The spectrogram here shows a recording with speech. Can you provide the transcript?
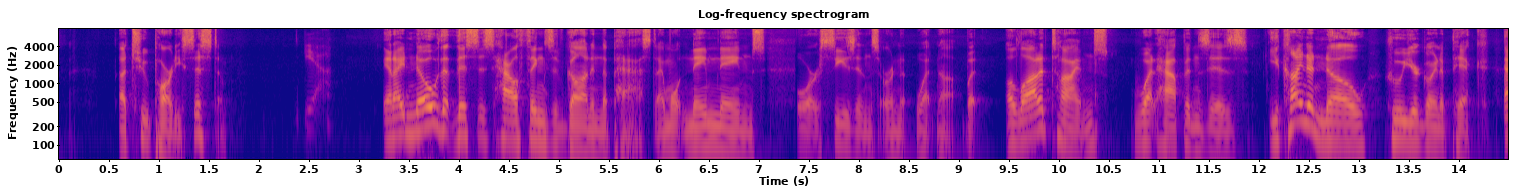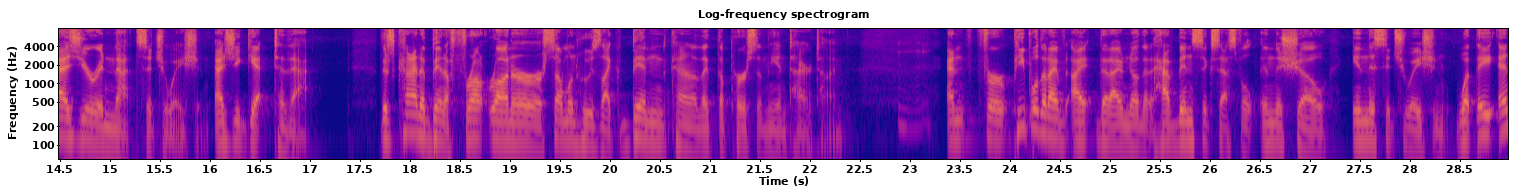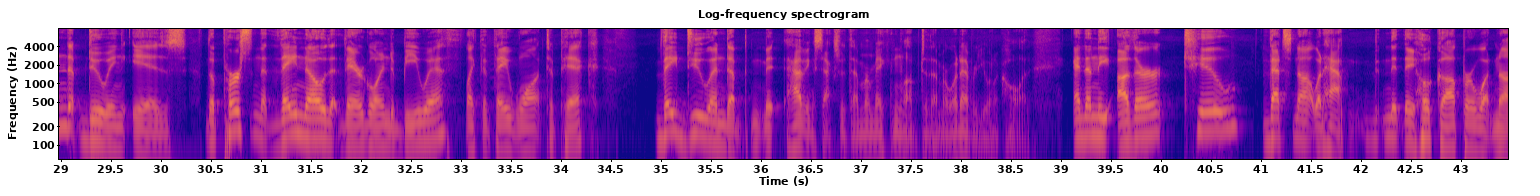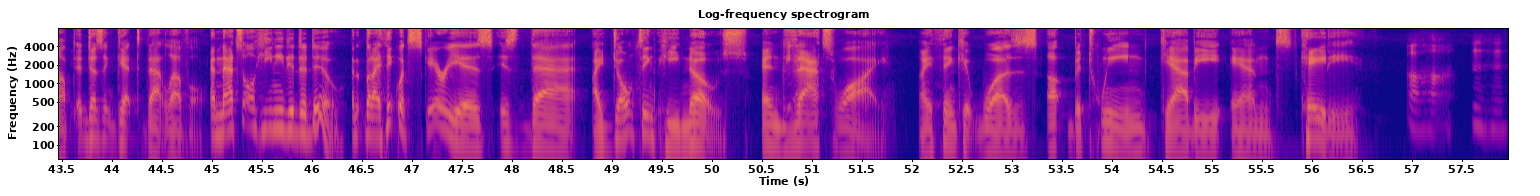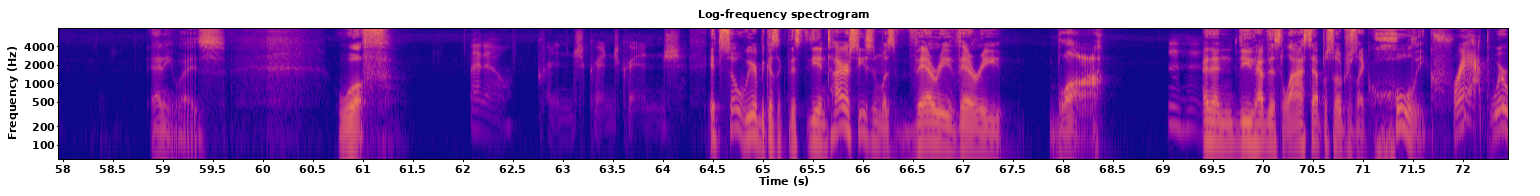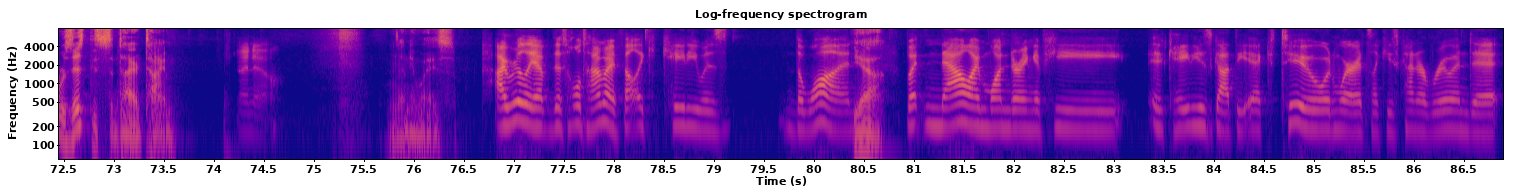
a two party system. yeah. And I know that this is how things have gone in the past. I won't name names or seasons or whatnot, but a lot of times what happens is you kind of know who you're going to pick as you're in that situation, as you get to that. There's kind of been a front runner or someone who's like been kind of like the person the entire time. And for people that I've I, that I know that have been successful in the show in this situation, what they end up doing is the person that they know that they're going to be with, like that they want to pick, they do end up having sex with them or making love to them or whatever you want to call it. And then the other two, that's not what happened. They hook up or whatnot. It doesn't get to that level. And that's all he needed to do. But I think what's scary is is that I don't think he knows. And that's why. I think it was up between Gabby and Katie. Uh huh. Mm-hmm. Anyways, woof. I know. Cringe, cringe, cringe. It's so weird because like this, the entire season was very, very blah. And then you have this last episode, which is like, holy crap, where was this this entire time? I know. Anyways, I really have this whole time I felt like Katie was the one. yeah. But now I'm wondering if he if Katie's got the ick too and where it's like he's kind of ruined it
